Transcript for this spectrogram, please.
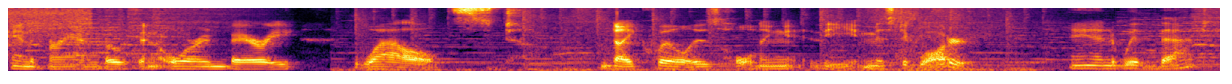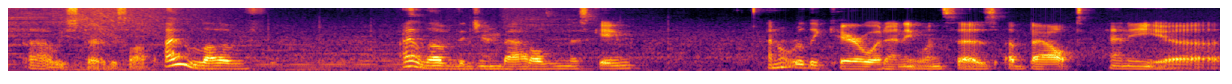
Pandabran both an Oran Berry, whilst NyQuil is holding the Mystic Water. And with that, uh, we start this off. I love, I love the gym battles in this game. I don't really care what anyone says about any uh,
